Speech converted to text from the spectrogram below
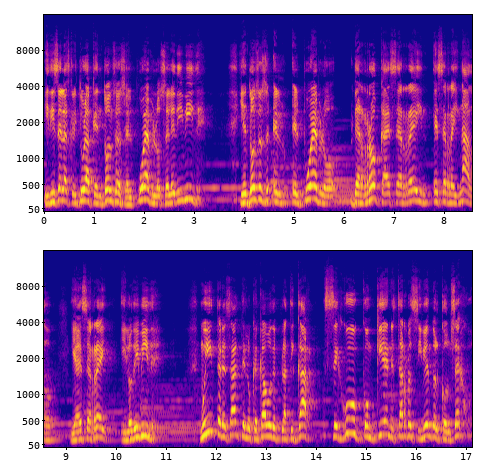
Y dice la escritura que entonces el pueblo se le divide. Y entonces el, el pueblo derroca ese, rey, ese reinado y a ese rey y lo divide. Muy interesante lo que acabo de platicar, según con quién está recibiendo el consejo.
